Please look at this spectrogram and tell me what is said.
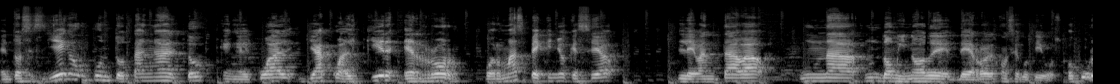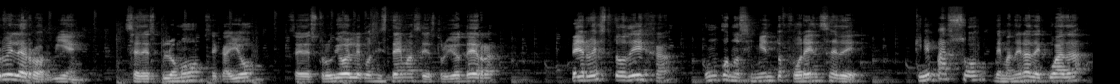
Entonces llega a un punto tan alto en el cual ya cualquier error, por más pequeño que sea, levantaba una, un dominó de, de errores consecutivos. Ocurrió el error, bien, se desplomó, se cayó, se destruyó el ecosistema, se destruyó Terra, pero esto deja un conocimiento forense de qué pasó de manera adecuada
